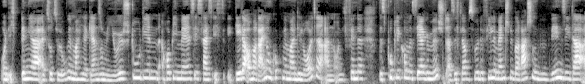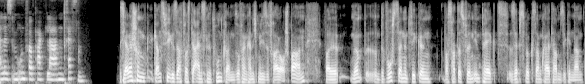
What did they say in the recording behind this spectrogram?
Und ich bin ja als Soziologin, mache ja gern so Milieustudien hobbymäßig. Das heißt, ich gehe da auch mal rein und gucke mir mal die Leute an. Und ich finde, das Publikum ist sehr gemischt. Also ich glaube, es würde viele Menschen überraschen, wen sie da alles im Unverpackt-Laden treffen. Sie haben ja schon ganz viel gesagt, was der Einzelne tun kann. Insofern kann ich mir diese Frage auch sparen, weil ne, ein Bewusstsein entwickeln, was hat das für einen Impact? Selbstwirksamkeit haben Sie genannt.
